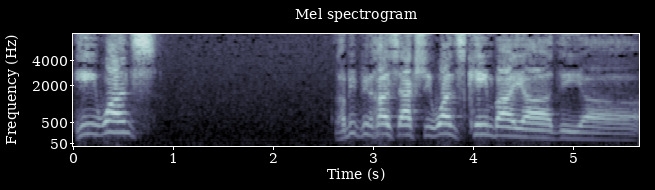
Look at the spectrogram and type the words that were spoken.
he once, Rabbi Pinchas actually once came by uh, the, uh,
